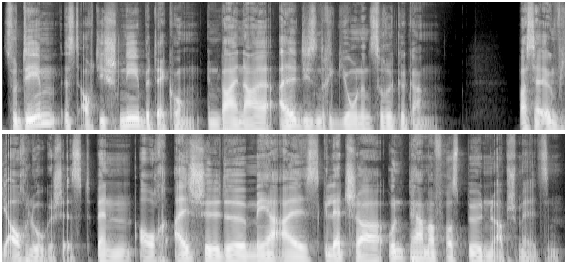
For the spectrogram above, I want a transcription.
Zudem ist auch die Schneebedeckung in beinahe all diesen Regionen zurückgegangen. Was ja irgendwie auch logisch ist, wenn auch Eisschilde, Meereis, Gletscher und Permafrostböden abschmelzen.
